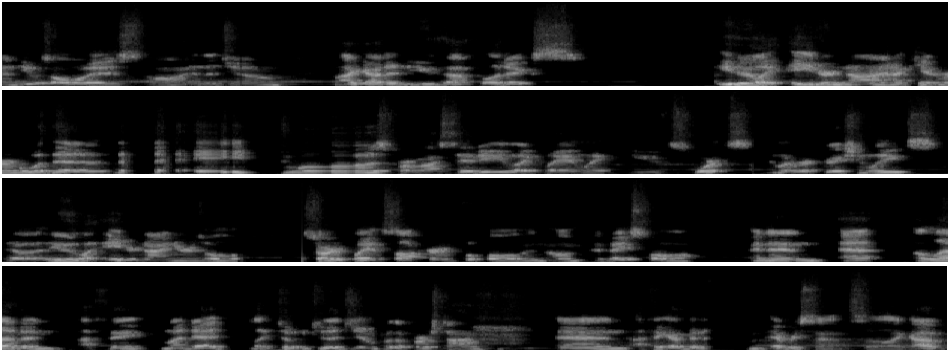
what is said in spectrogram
and he was always uh, in the gym. I got into youth athletics either like eight or nine. I can't remember what the, the, the age was for my city, like playing like youth sports in like recreation leagues. Uh, either like eight or nine years old. Started playing soccer and football and, um, and baseball. And then at 11, I think my dad like took me to the gym for the first time. And I think I've been ever since. So like I've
